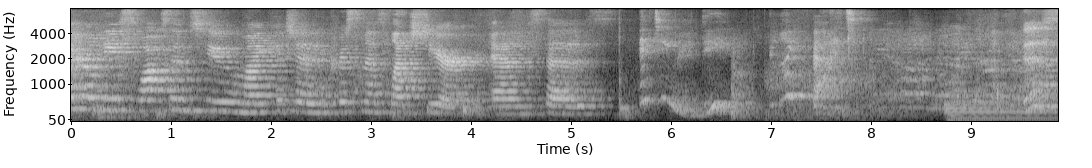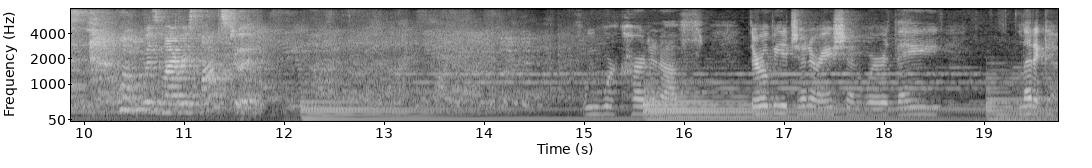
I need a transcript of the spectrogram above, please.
five-year-old niece walks into my kitchen Christmas last year and says, Auntie Mandi, am I fat? This was my response to it. If we work hard enough, there will be a generation where they let it go.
